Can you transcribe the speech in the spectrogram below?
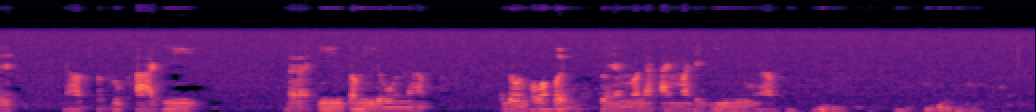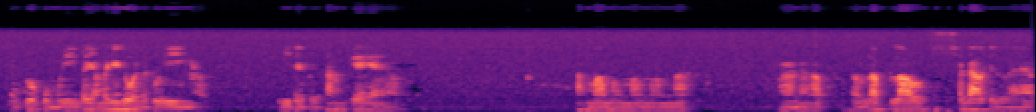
เลยนะครับกับลูกค้าที่ หลาย ๆ ที่ก็มีโดนนะครับ โดนเพราะว่าเปิดตัวอย่างวันนะครับมาจากอีเมลนะครับแต่ตัวผมเองก็ยังไม่ได้โดนกับตัวเองนะครับ มีแต่ไปตั้งแก้นะครับมามามามามาอ่านะครับสำหรับเราชัดดาวเสร็จแล้ว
